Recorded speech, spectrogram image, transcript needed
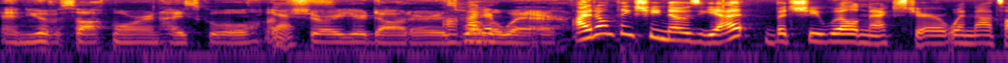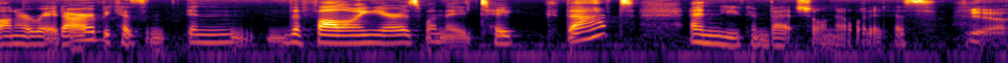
and you have a sophomore in high school. I'm yes. sure your daughter is well aware. I don't think she knows yet, but she will next year when that's on her radar because in the following year is when they take that, and you can bet she'll know what it is. Yeah,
